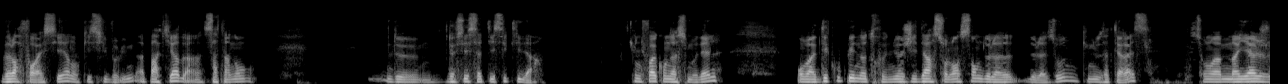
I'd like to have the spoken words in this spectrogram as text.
valeur forestière, donc ici le volume, à partir d'un certain nombre de, ces statistiques LIDAR. Une fois qu'on a ce modèle, on va découper notre nuage LIDAR sur l'ensemble de la, zone qui nous intéresse, sur un maillage,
